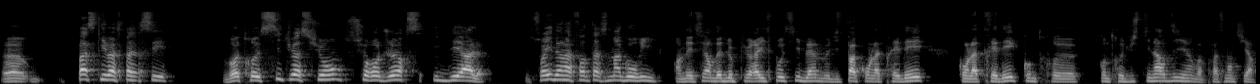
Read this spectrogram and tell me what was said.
pas ce qui va se passer. Votre situation sur Rogers idéale. Soyez dans la fantasmagorie en essayant d'être le plus réaliste possible. Ne hein. me dites pas qu'on l'a tradé, qu'on l'a tradé contre Justin Hardy, on va pas se mentir.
